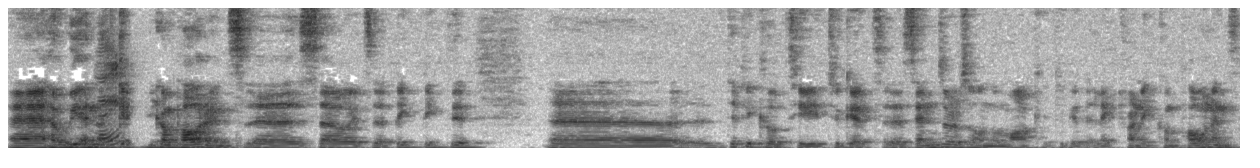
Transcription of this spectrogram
uh, we are not okay. getting components. Uh, so it's a big, big uh, difficulty to get uh, sensors on the market, to get electronic components.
